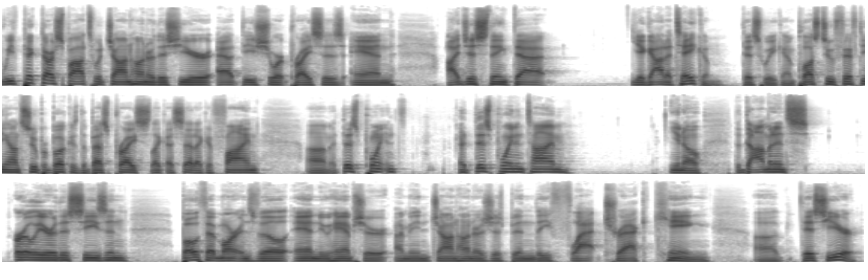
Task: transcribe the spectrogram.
we've picked our spots with John Hunter this year at these short prices, and I just think that you got to take him this weekend. Plus 250 on Superbook is the best price, like I said, I could find um, at this point. In, at this point in time, you know the dominance earlier this season, both at Martinsville and New Hampshire. I mean, John Hunter has just been the flat track king uh, this year,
